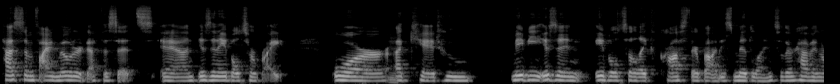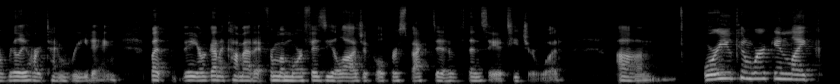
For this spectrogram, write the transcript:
has some fine motor deficits and isn't able to write, or mm-hmm. a kid who maybe isn't able to like cross their body's midline so they're having a really hard time reading but they are going to come at it from a more physiological perspective than say a teacher would Um, or you can work in like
